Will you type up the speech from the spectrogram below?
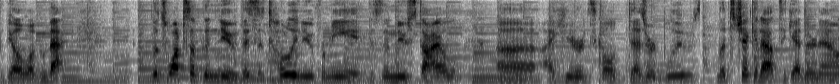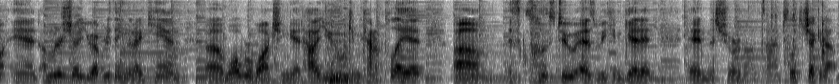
Up, y'all? Welcome back. Let's watch something new. This is totally new for me. This is a new style. Uh, I hear it's called Desert Blues. Let's check it out together now, and I'm going to show you everything that I can uh, while we're watching it, how you can kind of play it um, as close to as we can get it in this short amount of time. So let's check it out.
